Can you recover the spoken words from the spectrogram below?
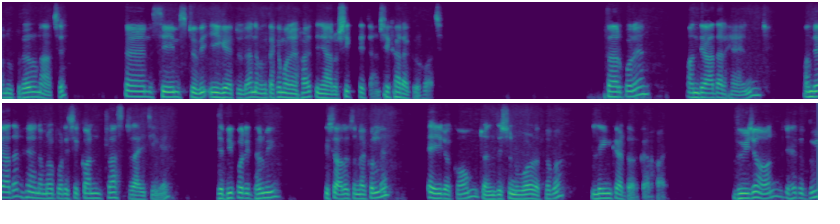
অনুপ্রেরণা আছে। And seems to be eager to learn এবং তাকে মনে হয় তিনি আরও শিখতে চান শেখার আগ্রহ আছে। তারপরে on the other hand on the other hand আমরা পড়েছি কন্ট্রাস্ট রাইটিং এ যে বিপরীত ধর্মী কিছু আলোচনা করলে এই রকম ট্রানজিশন ওয়ার্ড অথবা লিঙ্কার দরকার হয়। দুইজন, যেহেতু দুই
